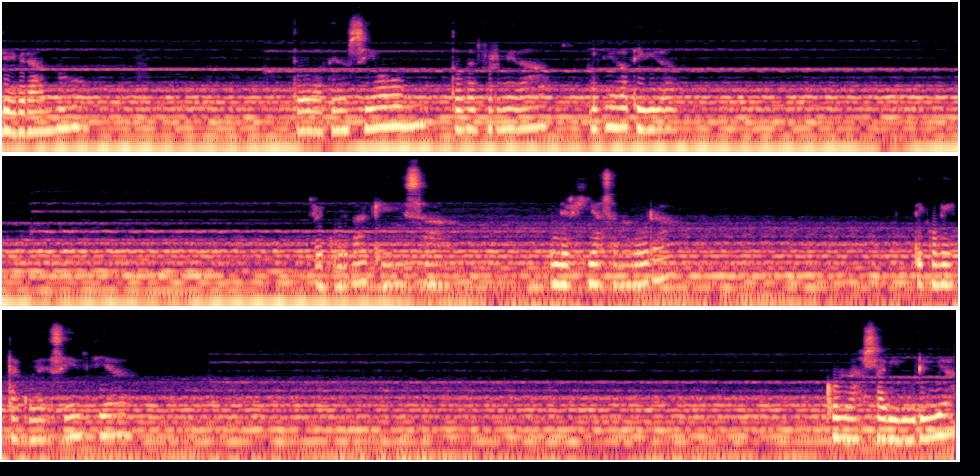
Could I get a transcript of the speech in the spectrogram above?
liberando toda tensión, toda enfermedad y negatividad. Recuerda que esa energía sanadora te conecta con la esencia con la sabiduría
